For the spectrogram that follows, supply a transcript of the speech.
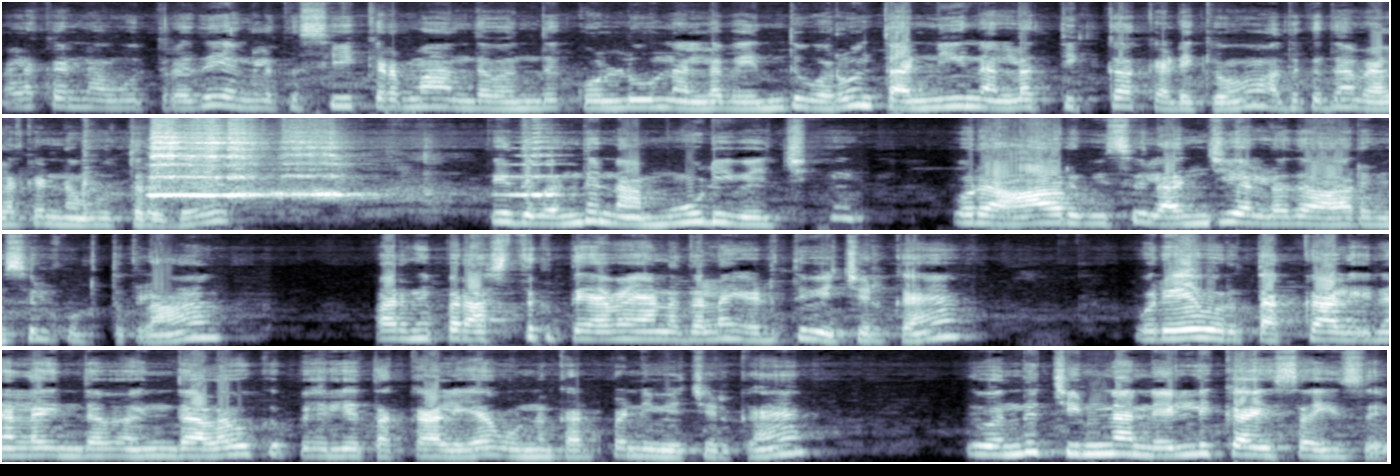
விளக்கெண்ணெய் ஊற்றுறது எங்களுக்கு சீக்கிரமாக அந்த வந்து கொள்ளும் நல்லா வெந்து வரும். தண்ணியும் நல்லா திக்காக கிடைக்கும். அதுக்கு தான் விளக்கெண்ணெய் ஊற்றுறது இது வந்து நான் மூடி வச்சு ஒரு ஆறு விசில் அஞ்சு அல்லது ஆறு விசில் கொடுத்துக்கலாம். பாருங்கள் இப்போ ரசத்துக்கு தேவையானதெல்லாம் எடுத்து வச்சுருக்கேன். ஒரே ஒரு தக்காளி நல்லா இந்த இந்த அளவுக்கு பெரிய தக்காளியாக ஒன்று கட் பண்ணி வச்சுருக்கேன். இது வந்து சின்ன நெல்லிக்காய் சைஸு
